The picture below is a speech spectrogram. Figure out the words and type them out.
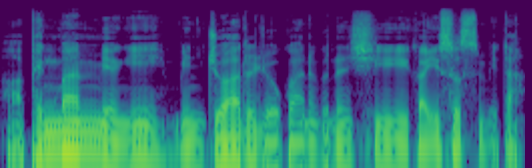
어, 100만 명이 민주화를 요구하는 그런 시위가 있었습니다.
